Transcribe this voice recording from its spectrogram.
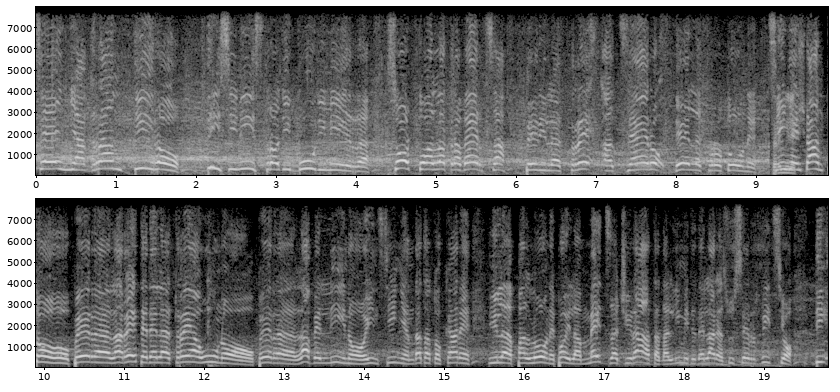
Segna gran tiro di sinistro di Budimir sotto alla traversa per il 3 a 0 del Crotone. Segna intanto per la rete del 3 a 1 per l'Avellino. Insigne è andata a toccare il pallone poi la mezza girata dal limite dell'area su servizio di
